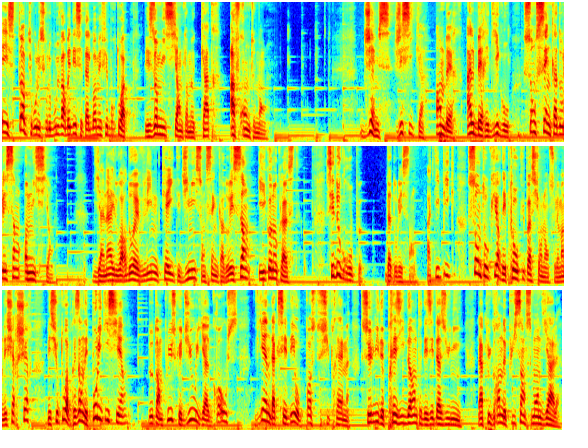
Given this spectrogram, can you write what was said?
Hey stop, tu roules sur le boulevard BD, cet album est fait pour toi. Les Omniscients, tome 4, Affrontement. James, Jessica, Amber, Albert et Diego sont cinq adolescents omniscients. Diana, Eduardo, Evelyn, Kate et Jimmy sont cinq adolescents iconoclastes. Ces deux groupes d'adolescents atypiques sont au cœur des préoccupations non seulement des chercheurs, mais surtout à présent des politiciens. D'autant plus que Julia Gross vient d'accéder au poste suprême, celui de présidente des États-Unis, la plus grande puissance mondiale.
